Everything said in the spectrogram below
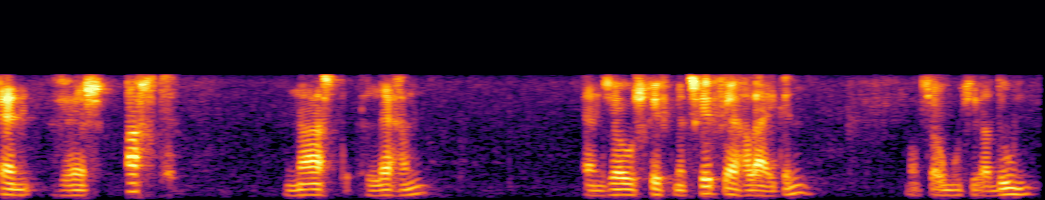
en vers 8 naast leggen. En zo schrift met schrift vergelijken. Want zo moet je dat doen.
